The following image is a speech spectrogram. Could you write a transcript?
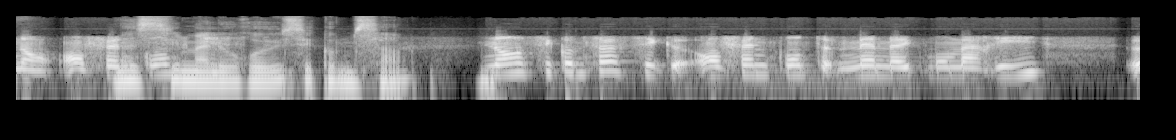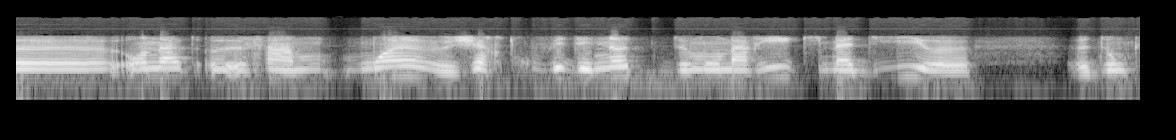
non, en fin de compte. C'est malheureux, c'est comme ça. Non, c'est comme ça. C'est qu'en fin de compte, même avec mon mari, euh, on a, euh, enfin, moi, j'ai retrouvé des notes de mon mari qui m'a dit. Euh, donc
